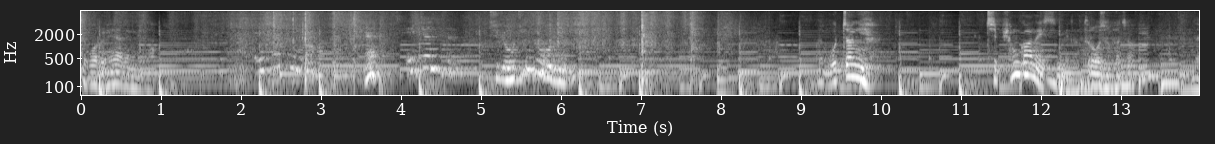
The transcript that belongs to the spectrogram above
그거를 해야 됩니다. 네? 집이 엄청 크거든요 옷장이 집 현관에 있습니다. 들어오자마자. 네.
